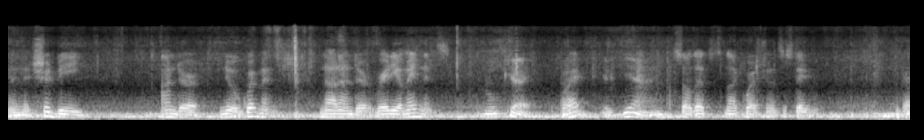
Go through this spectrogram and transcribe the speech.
And it should be under new equipment, not under radio maintenance, Okay, right? again, So that's not a question, it's a statement. Okay?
